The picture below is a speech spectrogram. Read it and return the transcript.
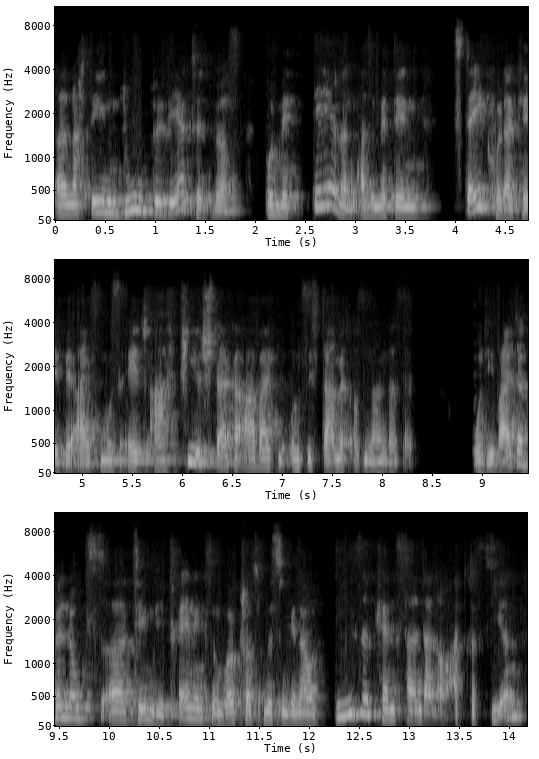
äh, nach denen du bewertet wirst? Und mit deren, also mit den Stakeholder-KPIs muss HR viel stärker arbeiten und sich damit auseinandersetzen. Und die Weiterbildungsthemen, die Trainings und Workshops müssen genau diese Kennzahlen dann auch adressieren,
